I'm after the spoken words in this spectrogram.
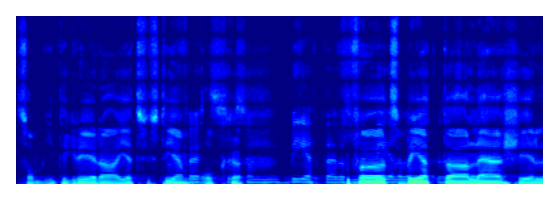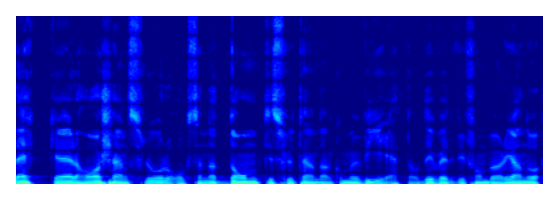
som integrerar i ett system. Föds och och som betar. Och som föds, har del av ett beta, ekosystem. lär sig, läcker, har känslor och sen att de till slutändan kommer vi äta. Och det vet vi från början. Och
